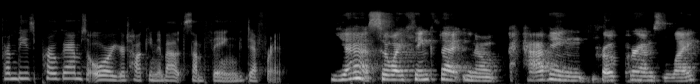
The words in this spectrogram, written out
from these programs, or you're talking about something different? Yeah, so I think that, you know, having programs like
